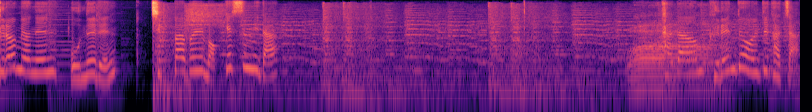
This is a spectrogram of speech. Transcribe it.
그러면은 오늘은 집밥을 먹겠습니다. 와 다다음 그랜드 올드 가자.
